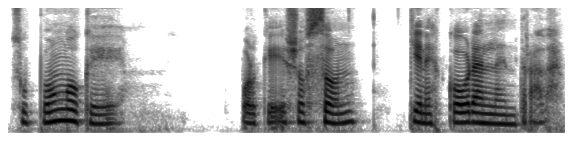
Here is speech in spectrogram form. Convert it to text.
Supongo que porque ellos son quienes cobran la entrada.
